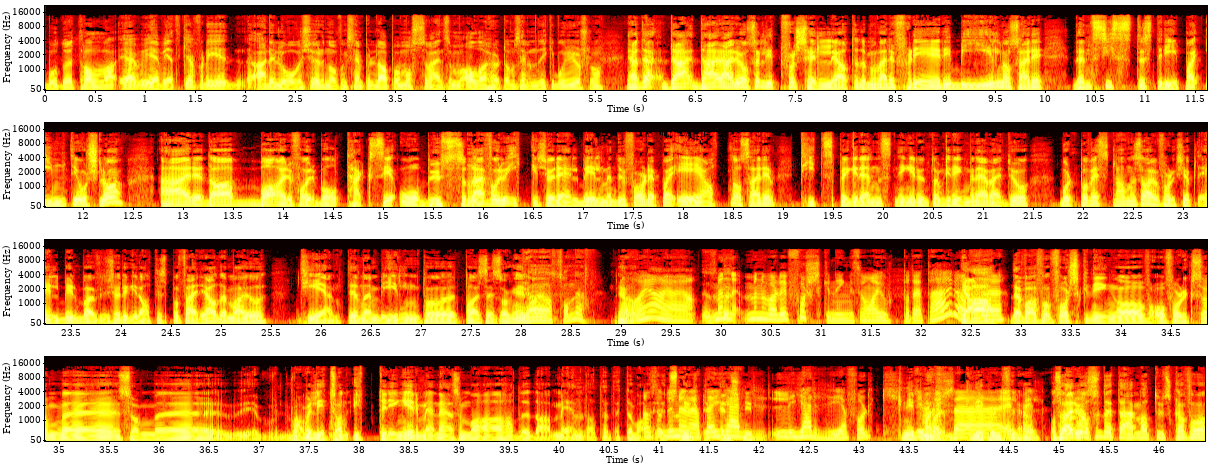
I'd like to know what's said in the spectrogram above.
Bodø, tralala. Jeg, jeg vet ikke. fordi Er det lov å kjøre nå f.eks. på Mosseveien, som alle har hørt om selv om de ikke bor i Oslo? Ja, der, der, der er det jo også litt forskjellig at det må være flere i bilen, og så er det den siste stripa inn til Oslo er da bare forbeholdt taxi og buss. Så der får du ikke kjøre elbil, men du får det på E18, og så er det tidsbegrensninger rundt omkring. Men jeg veit jo, borte på Vestlandet så har jo folk kjøpt elbil bare for å kjøre gratis på ferja, og de har jo tjent inn den bilen på et par sesonger. Ja, ja, sånn, ja. Ja. Oh, ja, ja, ja. Men, men var det forskning som var gjort på dette her? At, Ja, eh, det var forskning og, og folk som, eh, som eh, var vel litt sånn ytringer, mener jeg, som var, hadde da ment at dette var altså, et du mener at det er gjerrige folk? Seg ja. Og så er det jo også dette her med at du skal få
